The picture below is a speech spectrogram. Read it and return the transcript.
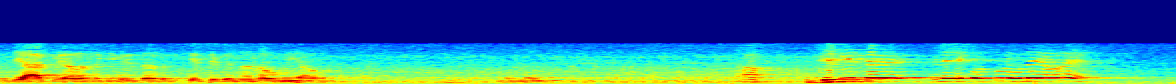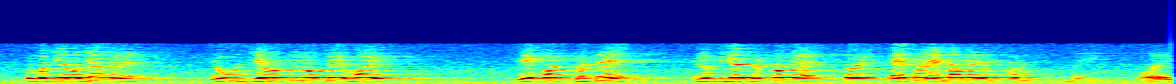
પછી આઠમી આવવા નક્કી કરી તો કેટલી બેન નવની આવો જેવી રીતે એટલે એક વસ્તુનો ઉદય આવે તો પછી એ મજા કરે? એવું જે વસ્તુનો ઉદય હોય એક વખત ઘટે એનો પીરિયડ ઘટતો જાય તો એ પણ એન્ડ આવે એવું ખરું? નહીં હોય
